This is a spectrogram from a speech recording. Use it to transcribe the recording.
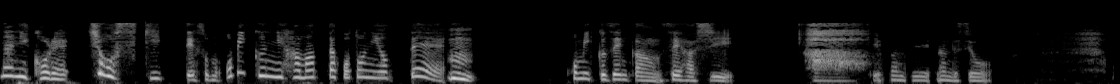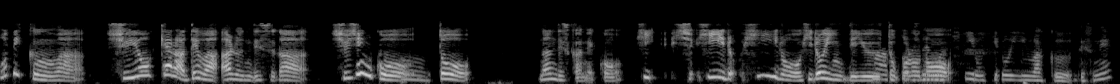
何これ、超好きって、その、帯くんにハマったことによって、うん。コミック全巻制覇し、はあっ。ていう感じなんですよ。帯くんは主要キャラではあるんですが、主人公と、何ですかね、こう、ヒヒーロー、ヒーロー、ヒロインっていうところの、まあヒーロー、ヒロイン枠ですね。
